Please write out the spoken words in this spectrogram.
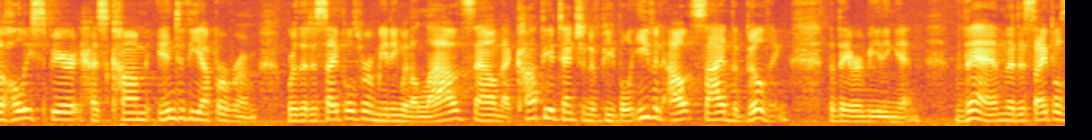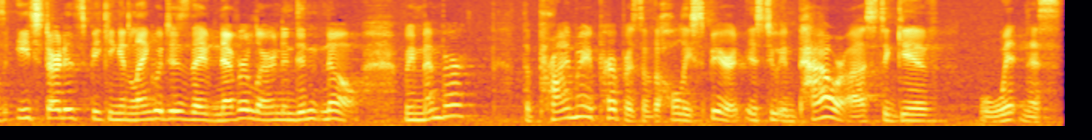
the Holy Spirit has come into the upper room where the disciples were meeting with a loud sound that caught the attention of people even outside the building that they were meeting in. Then the disciples each started speaking in languages they've never learned and didn't know. Remember, the primary purpose of the Holy Spirit is to empower us to give witness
